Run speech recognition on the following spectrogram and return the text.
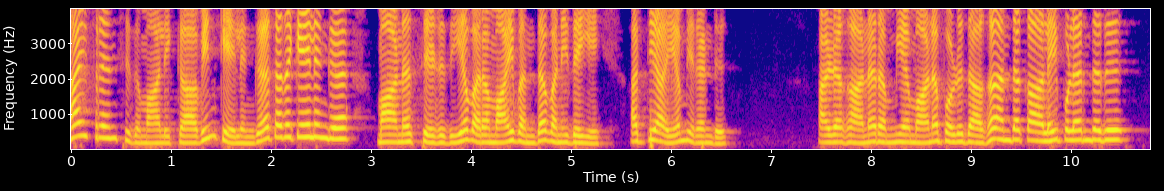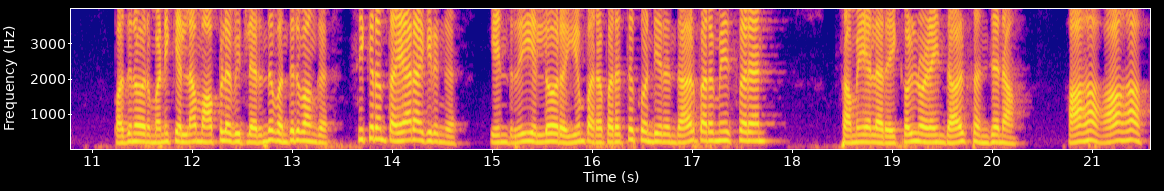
ஹாய் ஃப்ரெண்ட்ஸ் இது மாலிகாவின் கேளுங்க கதை கேளுங்க. மானஸ் எழுதிய வரமாய் வந்த வனிதையே அத்தியாயம் இரண்டு. அழகான ரம்யமான பொழுதாக அந்த காலை புலர்ந்தது. பதினோரு மணிக்கெல்லாம் மாப்பிள்ளை வீட்டிலிருந்து வந்துடுவாங்க. சீக்கிரம் தயாராகிடுங்க என்று எல்லோரையும் பரபரத்து கொண்டிருந்தார் பரமேஸ்வரன். சமையலறைக்குள் நுழைந்தாள் சஞ்சனா. ஆஹா ஆஹா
